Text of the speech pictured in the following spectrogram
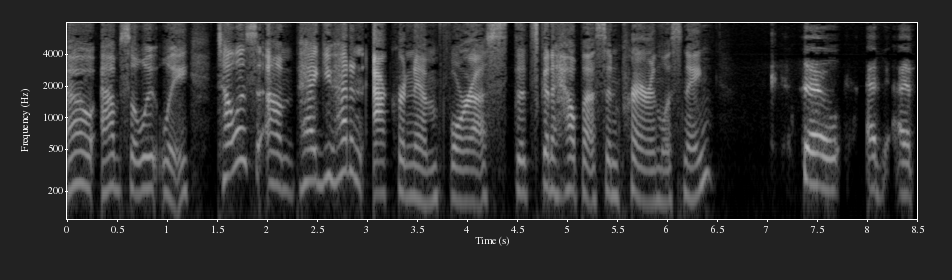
Oh, absolutely. Tell us, um, Peg, you had an acronym for us that's going to help us in prayer and listening. So at, at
